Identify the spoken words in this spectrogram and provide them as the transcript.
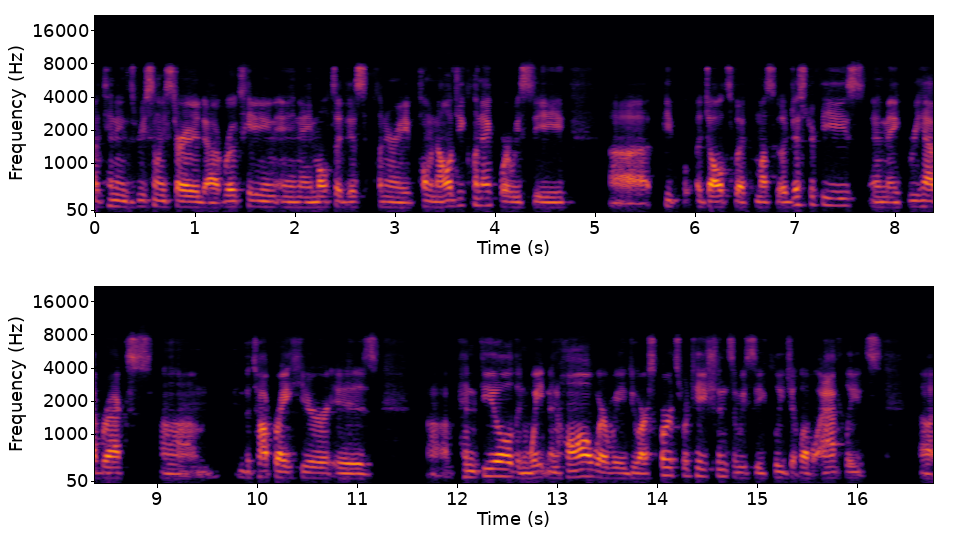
attendings recently started uh, rotating in a multidisciplinary pulmonology clinic where we see uh, people, adults with muscular dystrophies and make rehab recs. Um, the top right here is uh, Penfield and Weightman Hall where we do our sports rotations and we see collegiate level athletes uh,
